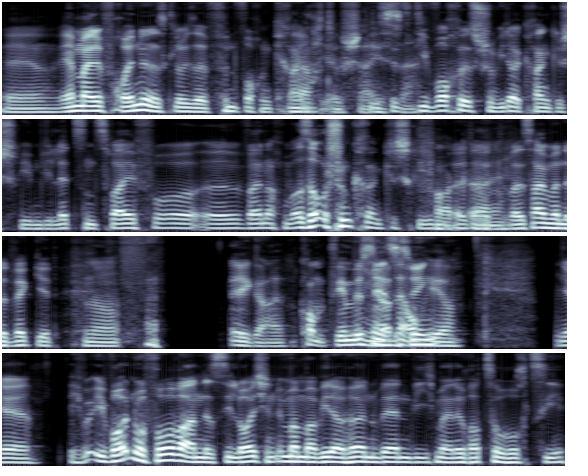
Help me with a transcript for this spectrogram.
Ja, meine Freundin ist, glaube ich, seit fünf Wochen krank. Ach du Die Scheiße. jetzt, die Woche ist schon wieder krank geschrieben. Die letzten zwei vor äh, Weihnachten war sie auch schon krank geschrieben, Fuck, Alter, weil es einfach nicht weggeht. Na. Egal. Komm, wir müssen Ja, jetzt deswegen- ja auch hier. Ja, ja. Ich, ich wollte nur vorwarnen, dass die Leutchen immer mal wieder hören werden, wie ich meine Rotze hochziehe.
